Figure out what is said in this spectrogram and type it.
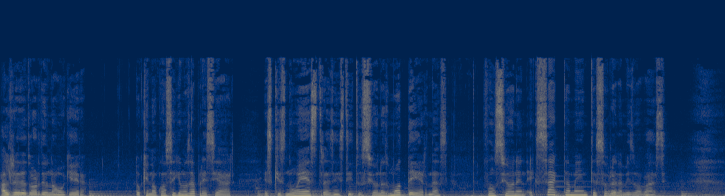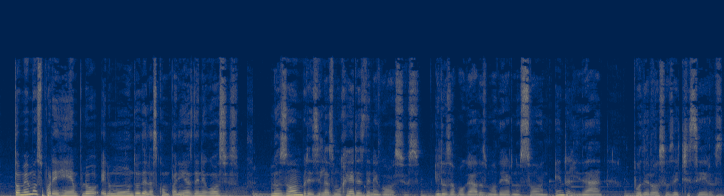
alrededor de una hoguera. Lo que no conseguimos apreciar es que nuestras instituciones modernas funcionan exactamente sobre la misma base. Tomemos, por ejemplo, el mundo de las compañías de negocios. Los hombres y las mujeres de negocios y los abogados modernos son, en realidad, poderosos hechiceros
